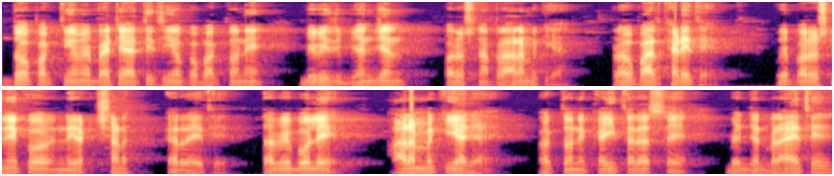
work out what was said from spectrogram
दो पंक्तियों में बैठे अतिथियों को भक्तों ने विविध व्यंजन परोसना प्रारंभ किया। प्रभुपाद खड़े थे। वे परोसने को निरीक्षण कर रहे थे। तब वे बोले आरंभ किया जाए। भक्तों ने कई तरह से व्यंजन बनाए थे।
